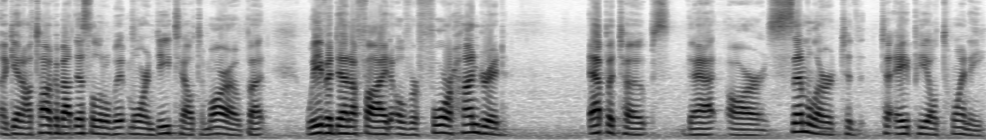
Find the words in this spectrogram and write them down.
Again, I'll talk about this a little bit more in detail tomorrow, but we've identified over 400 epitopes that are similar to, to APL20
